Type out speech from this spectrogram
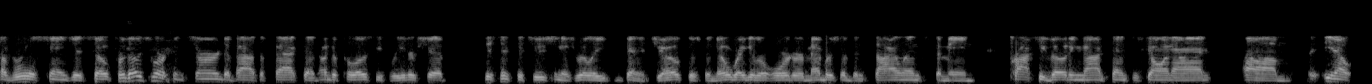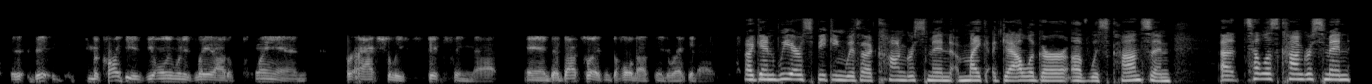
of rules changes. So for those who are concerned about the fact that under Pelosi's leadership, this institution has really been a joke. There's been no regular order. Members have been silenced. I mean, proxy voting nonsense is going on. Um, you know, McCarthy is the only one who's laid out a plan for actually fixing that. And uh, that's what I think the holdouts need to recognize. Again, we are speaking with uh, Congressman Mike Gallagher of Wisconsin. Uh, tell us, Congressman,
